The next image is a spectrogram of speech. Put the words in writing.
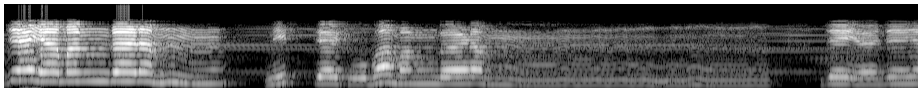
ಜಯ ಮಂಗಳಂ ನಿತ್ಯ ಶುಭ ಮಂಗಳಂ ಜಯ ಜಯ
